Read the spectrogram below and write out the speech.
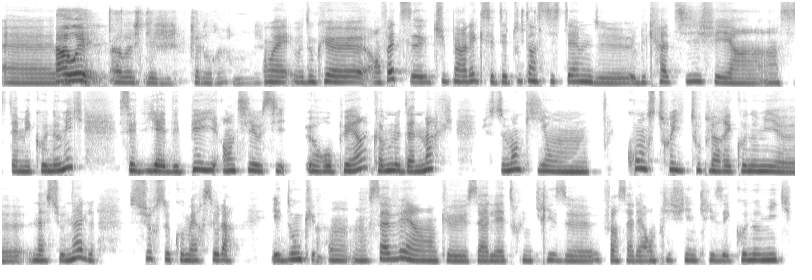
Euh, ah, ouais. ah ouais, j'ai vu, quelle horreur. Ouais, donc euh, en fait, tu parlais que c'était tout un système de lucratif et un, système économique. Il y a des pays entiers aussi européens, comme le Danemark, justement, qui ont construit toute leur économie euh, nationale sur ce commerce-là. Et donc, ah. on, savait hein, que ça allait être une crise, enfin, ça allait amplifier une crise économique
